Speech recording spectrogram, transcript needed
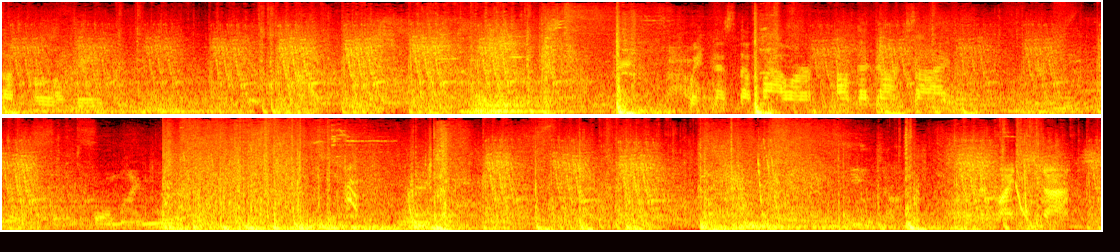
The masters of cruelty. Witness the power of the dark side. For my mother. When the fight starts,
